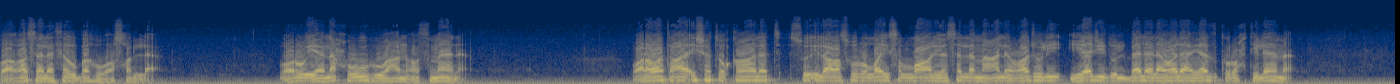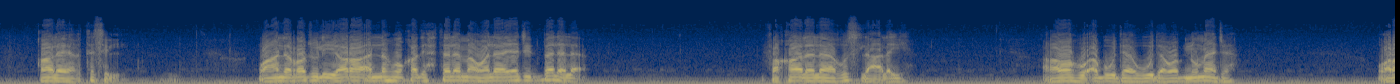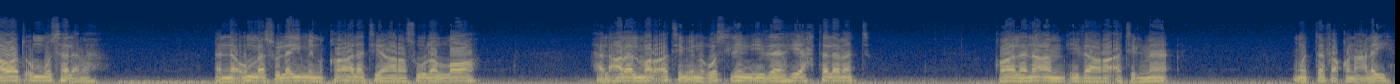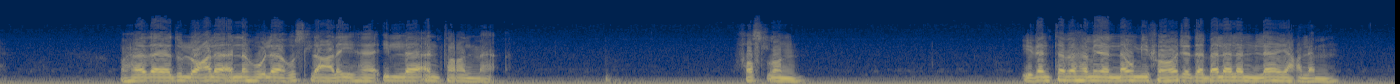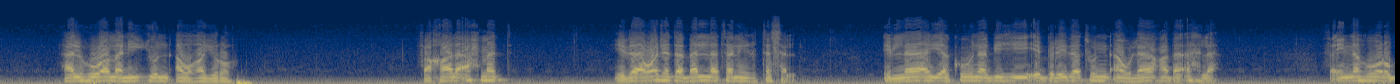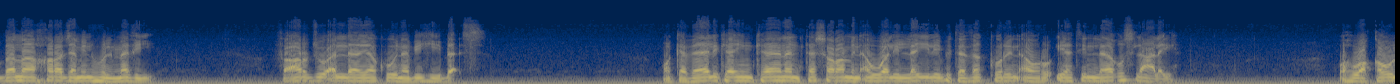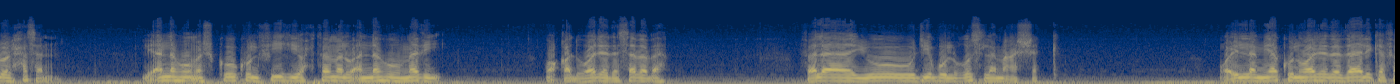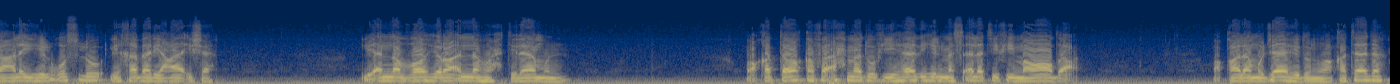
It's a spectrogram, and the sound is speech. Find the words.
وغسل ثوبه وصلى. وروي نحوه عن عثمان. وروت عائشة قالت سئل رسول الله صلى الله عليه وسلم عن الرجل يجد البلل ولا يذكر احتلاما. قال يغتسل. وعن الرجل يرى أنه قد احتلم ولا يجد بللا. فقال لا غسل عليه. رواه أبو داود وابن ماجه. وروت أم سلمة. أن أم سليم قالت يا رسول الله هل على المرأة من غسل إذا هي احتلمت؟ قال نعم إذا رأت الماء. متفق عليه. وهذا يدل على أنه لا غسل عليها إلا أن ترى الماء. فصل. إذا انتبه من النوم فوجد بللا لا يعلم هل هو مني أو غيره. فقال أحمد إذا وجد بلة اغتسل إلا أن يكون به إبردة أو لاعب أهله فإنه ربما خرج منه المذي فأرجو ألا يكون به بأس. وكذلك إن كان انتشر من أول الليل بتذكر أو رؤية لا غسل عليه وهو قول الحسن لأنه مشكوك فيه يحتمل أنه مذي. وقد وجد سببه فلا يوجب الغسل مع الشك. وإن لم يكن وجد ذلك فعليه الغسل لخبر عائشة لأن الظاهر أنه احتلام. وقد توقف أحمد في هذه المسألة في مواضع. وقال مجاهد وقتادة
